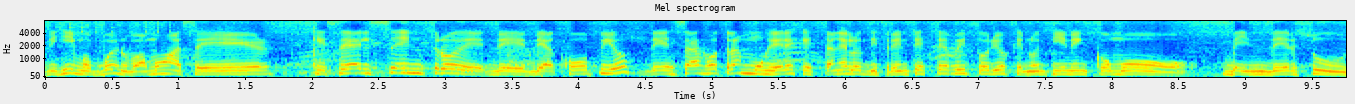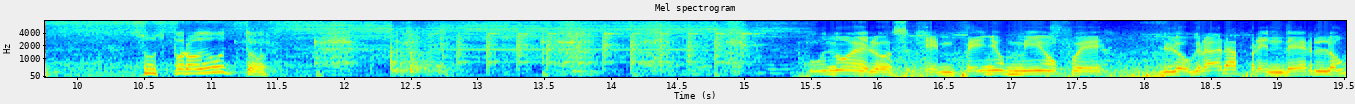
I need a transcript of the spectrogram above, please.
dijimos, bueno, vamos a hacer que sea el centro de, de, acopio de esas otras mujeres que están en los diferentes territorios que no tienen cómo vender sus, sus productos. Uno de los empeños míos fue lograr aprenderlo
